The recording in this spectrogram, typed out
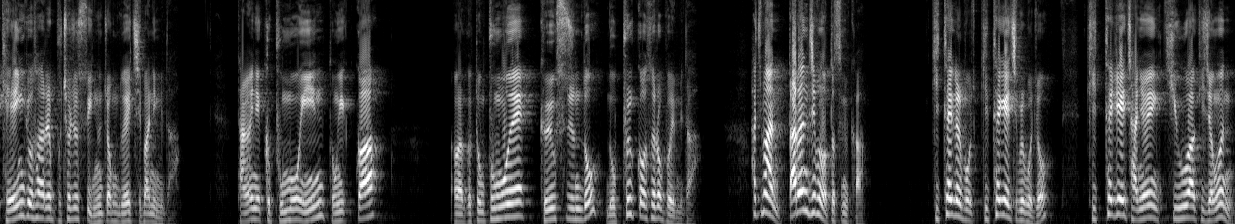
개인 교사를 붙여줄 수 있는 정도의 집안입니다. 당연히 그 부모인 동익과 어, 그 동- 부모의 교육 수준도 높을 것으로 보입니다. 하지만 다른 집은 어떻습니까? 기택을 보, 기택의 집을 보죠. 기택의 자녀인 기우와 기정은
